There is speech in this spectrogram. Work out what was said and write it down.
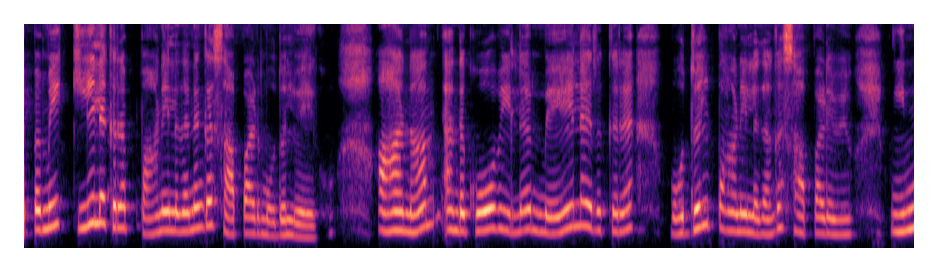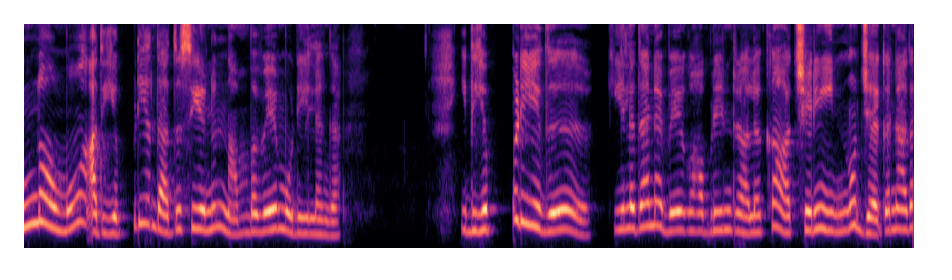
எப்பவுமே கீழே இருக்கிற பானையில் தானேங்க சாப்பாடு முதல் வேகும். ஆனால் அந்த கோவிலில் மேலே இருக்கிற முதல் பானையில் தாங்க சாப்பாடு வேகும். இன்னமும் அது எப்படி அந்த அதிசயம்னு நம்பவே முடியலங்க. இது எப்படி இது? கீழே தானே வேகும் அப்படின்ற அளவுக்கு ஆச்சரியம். இன்னும் ஜெகநாத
